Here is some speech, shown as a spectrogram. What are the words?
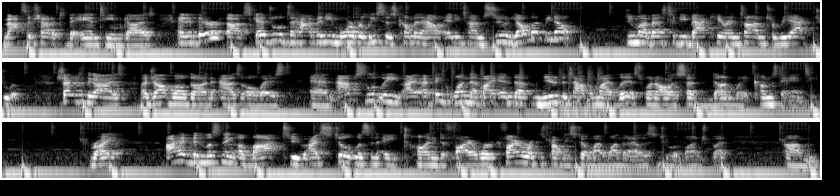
Massive shout out to the &TEAM guys. And if they're uh, scheduled to have any more releases coming out anytime soon, y'all let me know. Do my best to be back here in time to react to it. Shout out to the guys. A job well done as always. And absolutely, I, I think one that might end up near the top of my list when all is said and done when it comes to Anti. Right? I have been listening a lot to, I still listen a ton to Firework. Firework is probably still my one that I listen to a bunch, but um,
